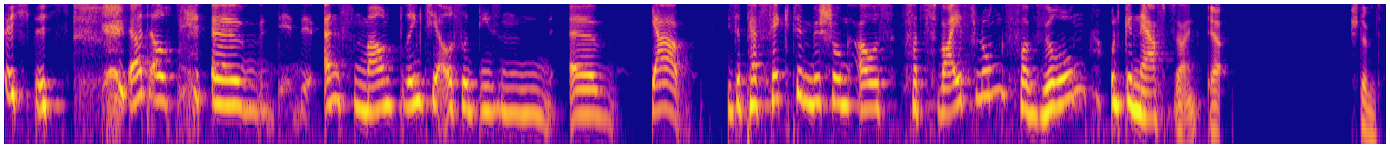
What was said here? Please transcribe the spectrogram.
Richtig. Er hat auch, ähm, Anson Mount bringt hier auch so diesen, ähm, ja, diese perfekte Mischung aus Verzweiflung, Verwirrung und genervt sein. Ja. Stimmt.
